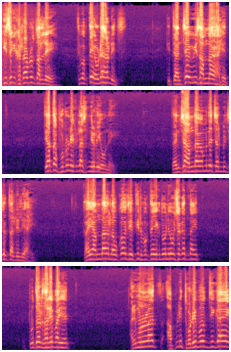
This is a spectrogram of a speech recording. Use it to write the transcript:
ही सगळी खटापट चालले ती फक्त एवढ्यासाठीच की त्यांचे वीस आमदार आहेत. ते आता फुटून एकनाथ शिंदेकडे येऊ नये. त्यांच्या आमदारामध्ये चलबिचल चाललेली आहे. काही आमदार लवकरच येतील फक्त एक दोन येऊ शकत नाहीत. टू थर्ड झाले पाहिजेत. आणि म्हणूनच आपली थोडी बहुत जी काय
